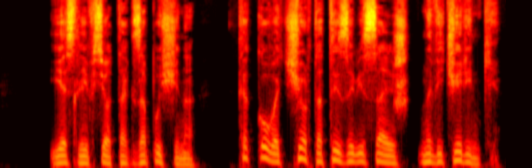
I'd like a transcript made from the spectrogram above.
Если все так запущено, какого черта ты зависаешь на вечеринке?»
